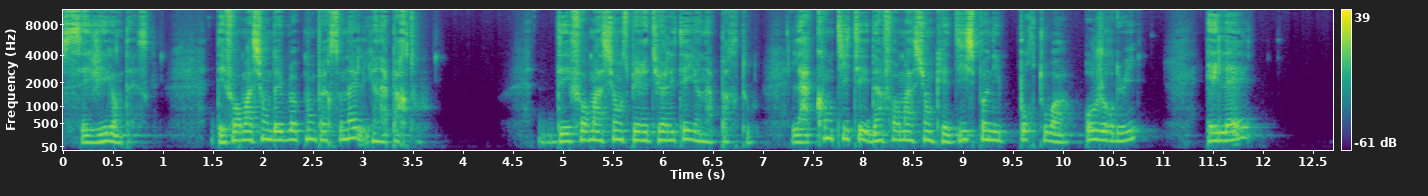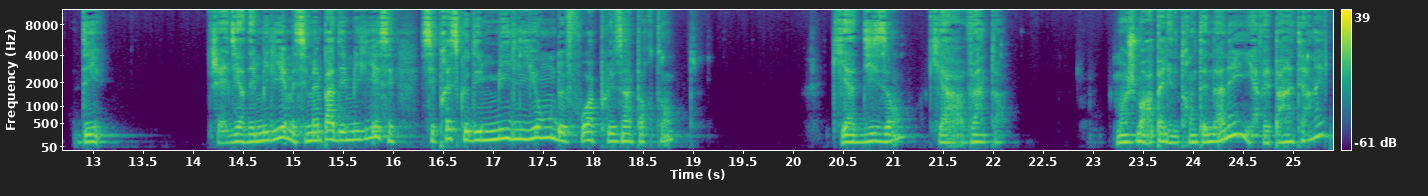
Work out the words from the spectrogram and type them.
c'est gigantesque. Des formations de développement personnel, il y en a partout. Des formations en spiritualité, il y en a partout. La quantité d'informations qui est disponible pour toi aujourd'hui, elle est des, j'allais dire des milliers, mais c'est même pas des milliers, c'est, presque des millions de fois plus importante qu'il y a 10 ans, qu'il y a 20 ans. Moi, je me rappelle une trentaine d'années, il n'y avait pas Internet.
